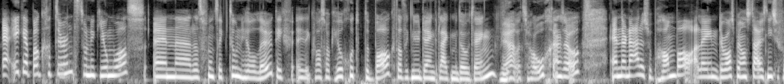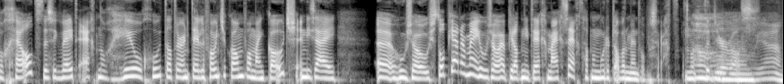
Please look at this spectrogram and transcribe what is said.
Ja, ik heb ook geturnd toen ik jong was. En uh, dat vond ik toen heel leuk. Ik, ik was ook heel goed op de balk. Dat ik nu denk, lijkt me doodeng. Ja. Het is hoog en zo. En daarna dus op handbal. Alleen er was bij ons thuis niet zoveel geld. Dus ik weet echt nog heel goed dat er een telefoontje kwam van mijn coach. En die zei... Uh, hoezo stop jij ermee? Hoezo heb je dat niet tegen mij gezegd? Had mijn moeder het abonnement opgezegd. Omdat het te duur was. Oh, ja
